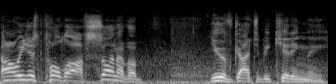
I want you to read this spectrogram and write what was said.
Oh, he just pulled off. Son of a... You have got to be kidding me.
